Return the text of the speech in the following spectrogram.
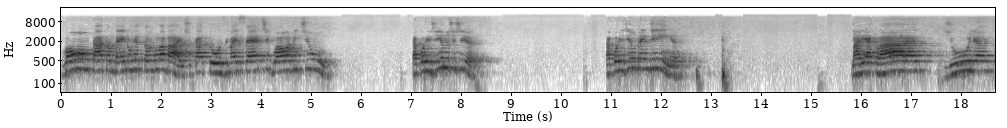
Vão montar também no retângulo abaixo. 14 mais 7 igual a 21. Tá corrigindo, Gigi? Tá corrigindo, Brendinha? Maria Clara, Júlia,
